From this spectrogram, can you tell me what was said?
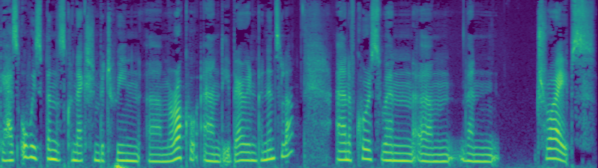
there has always been this connection between uh, Morocco and the Iberian Peninsula, and of course, when um, when tribes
